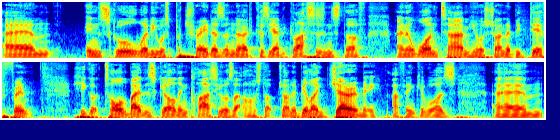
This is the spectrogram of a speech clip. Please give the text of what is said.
um, in school where he was portrayed as a nerd because he had glasses and stuff. And at one time he was trying to be different. He got told by this girl in class, he was like, "Oh, stop trying to be like Jeremy." I think it was. Um,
